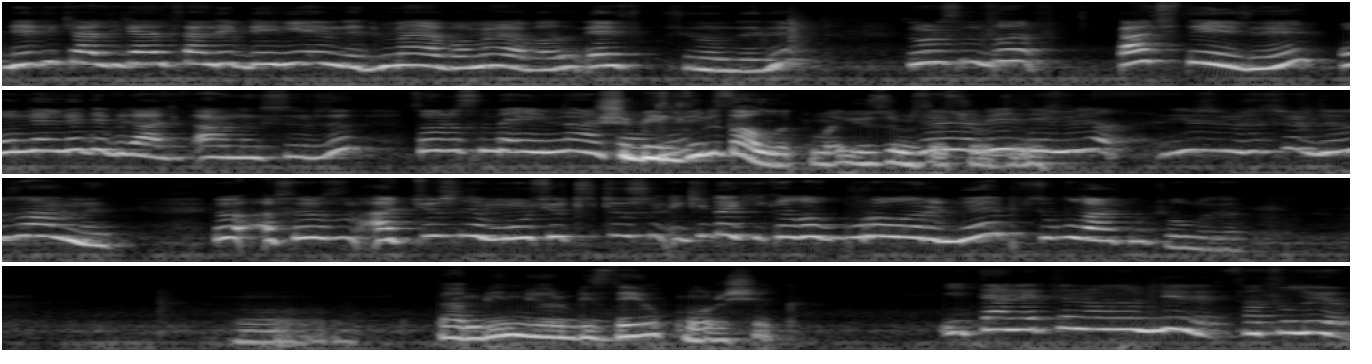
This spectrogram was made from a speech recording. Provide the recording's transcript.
dedi, ki hadi gel sen de bir deneyelim dedim. Merhaba merhaba. El sıkışalım dedi. Sonrasında açtı elini. Onun eline de birazcık anlık sürdü. Sonrasında elini açtı. Şu bildiğimiz allık mı? Yüzümüze sürdüğümüz. bildiğimiz anlık. Sonrasında açıyorsun ya mor ışığı tutuyorsun. iki dakikada buraların hepsi bulaşmış oluyor. Hmm. Ben bilmiyorum. Bizde yok mor ışık. İnternetten alabiliriz. Satılıyor.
